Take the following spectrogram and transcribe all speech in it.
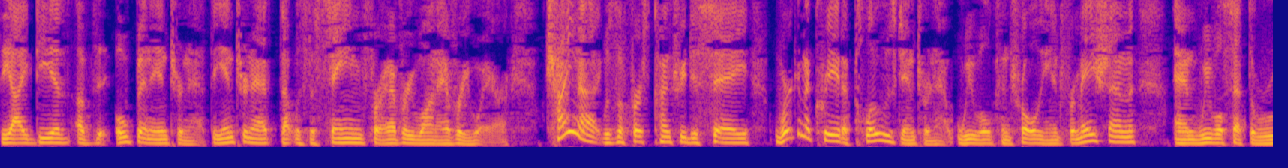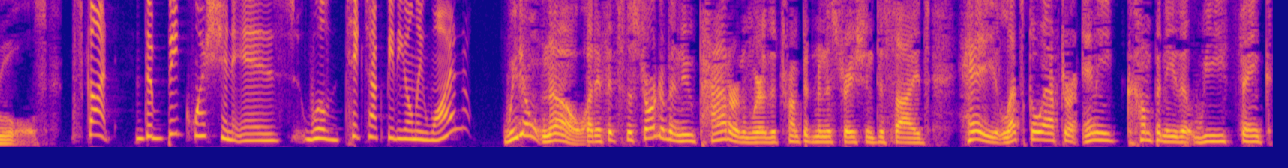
the idea of the open internet, the internet that was the same for everyone everywhere. China was the first country to say, we're going to create a closed internet. We will control the information and we will set the rules. Scott, the big question is will TikTok be the only one? We don't know, but if it's the start of a new pattern where the Trump administration decides, hey, let's go after any company that we think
